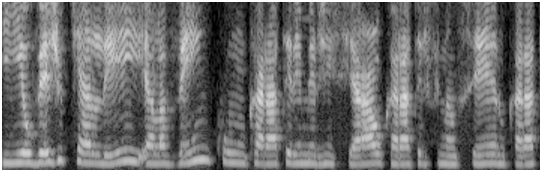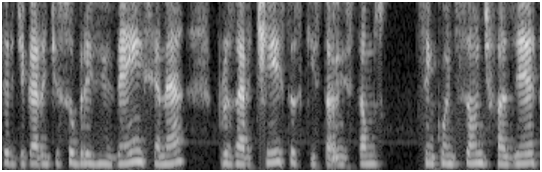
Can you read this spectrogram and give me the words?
E eu vejo que a lei ela vem com caráter emergencial, caráter financeiro, caráter de garantir sobrevivência, né, para os artistas que estão, estamos sem condição de fazer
